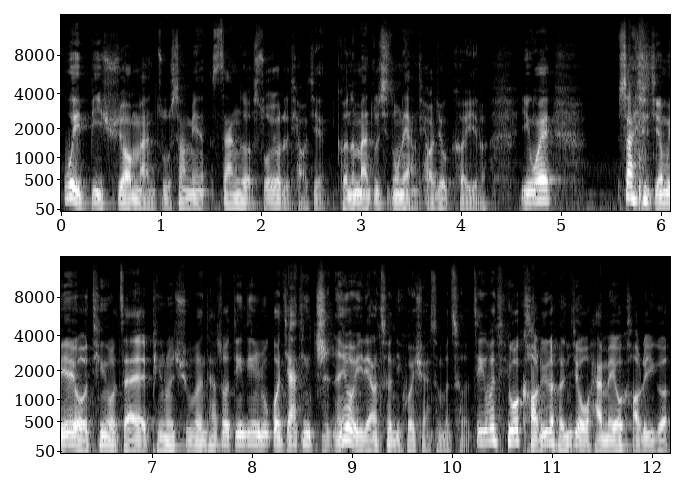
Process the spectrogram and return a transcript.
未必需要满足上面三个所有的条件，可能满足其中两条就可以了。因为上一期节目也有听友在评论区问，他说：“丁丁，如果家庭只能有一辆车，你会选什么车？”这个问题我考虑了很久，我还没有考虑一个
